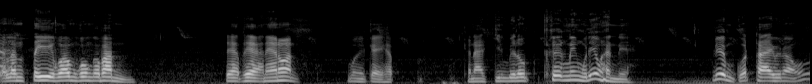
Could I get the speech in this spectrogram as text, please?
การันตีความคงกระพันแซ่บแท้แน่นอนเมื่อไก่ครับ ขนาดกินไปแล้วเครื่องนึงหมดเดียวหันนี่เรื่มกดไทยพี่น้องโอ้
